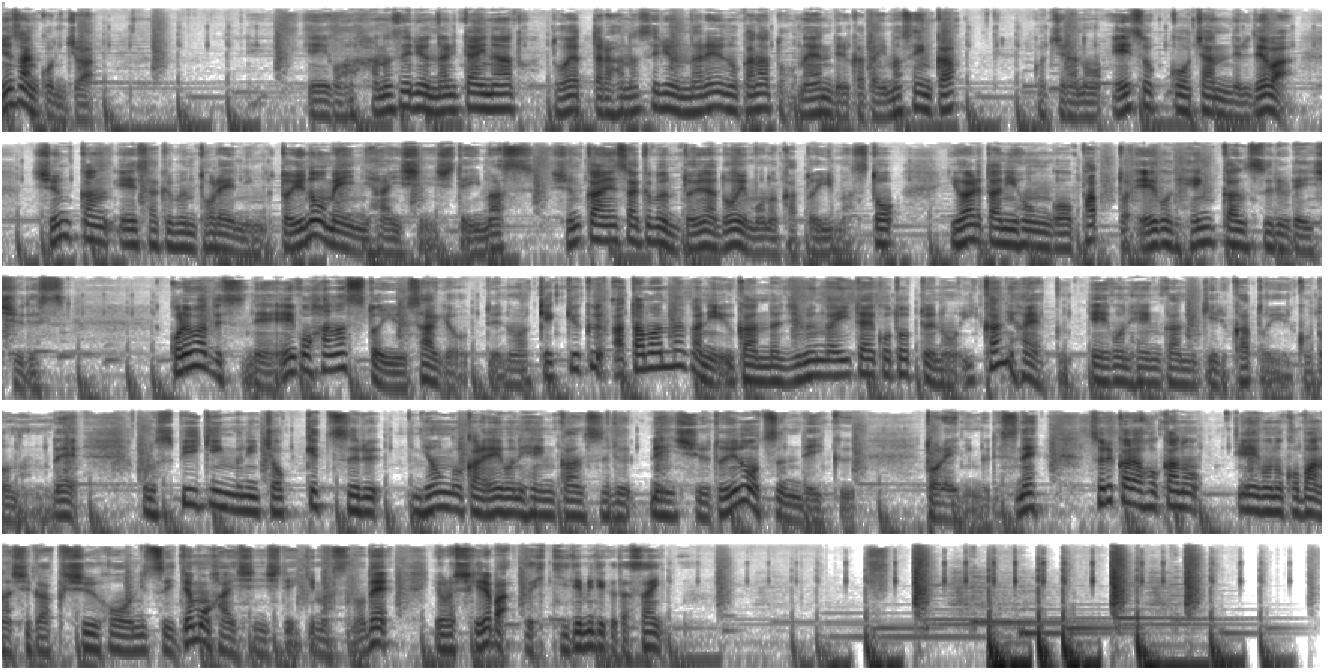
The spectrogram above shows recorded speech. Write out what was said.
皆さんこんにちは。英語話せるようになりたいなと。どうやったら話せるようになれるのかなと。悩んでる方いませんか？こちらの英速攻チャンネルでは瞬間英作文トレーニングというのをメインに配信しています。瞬間英作文というのはどういうものかと言いますと言われた日本語をパッと英語に変換する練習です。これはですね、英語を話すという作業っていうのは結局頭の中に浮かんだ自分が言いたいことっていうのをいかに早く英語に変換できるかということなので、このスピーキングに直結する、日本語から英語に変換する練習というのを積んでいくトレーニングですね。それから他の英語の小話学習法についても配信していきますので、よろしければぜひ聞いてみてください。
